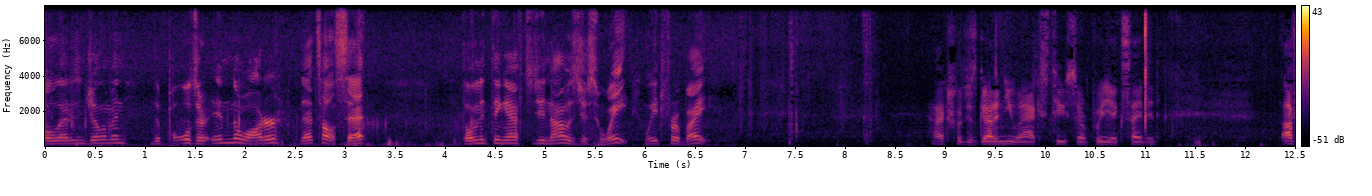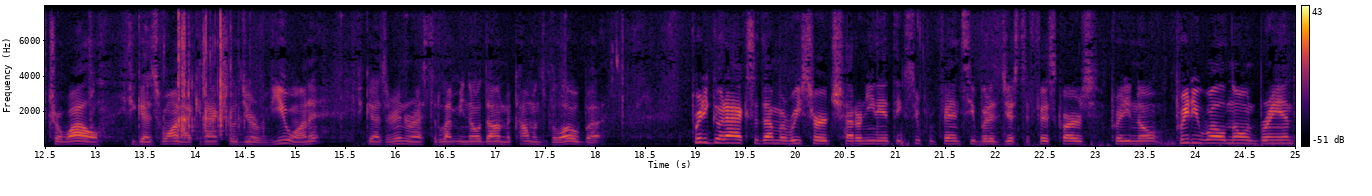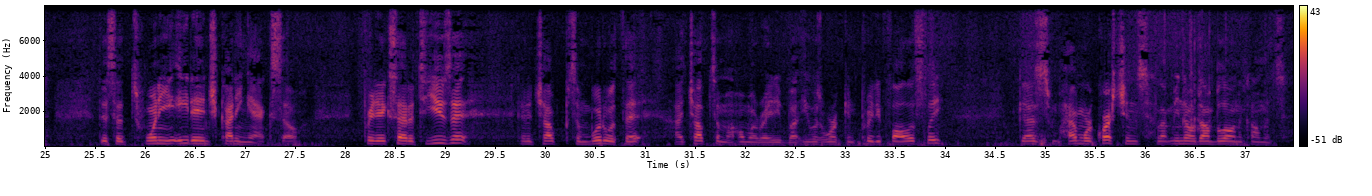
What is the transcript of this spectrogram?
Well, ladies and gentlemen, the poles are in the water. That's all set. The only thing I have to do now is just wait. Wait for a bite. I actually just got a new axe too, so I'm pretty excited. After a while, if you guys want, I can actually do a review on it. If you guys are interested, let me know down in the comments below. But pretty good axe. I've done my research. I don't need anything super fancy, but it's just a Fiskars. Pretty no, pretty well known brand. This is a 28 inch cutting axe, so pretty excited to use it. Gonna chop some wood with it. I chopped some at home already, but it was working pretty flawlessly. If you guys have more questions, let me know down below in the comments.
